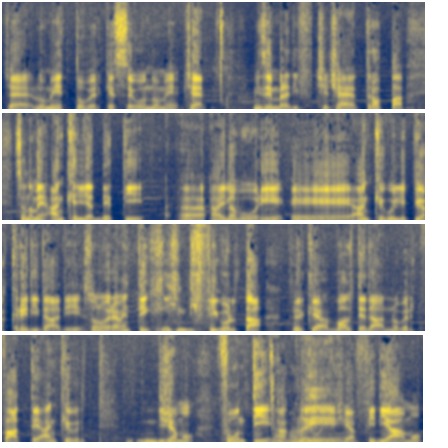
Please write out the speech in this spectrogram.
cioè lo metto perché secondo me, cioè, mi sembra di cioè, cioè troppa secondo me anche gli addetti eh, ai lavori, eh, anche quelli più accreditati, sono veramente in, in, difficoltà perché a volte danno per fatte anche per diciamo fonti no, a cui noi... noi ci affidiamo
